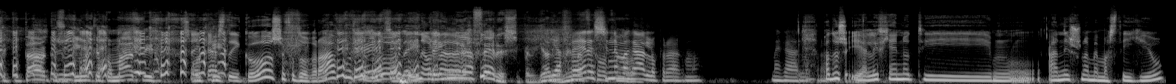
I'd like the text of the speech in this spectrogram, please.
σε κοιτάω και σου κλείνω και το μάτι. Σε ότι- εικαστικό, σε φωτογράφους. Έτσι, εδώ, είναι όλα- είναι η αφαίρεση, παιδιά. Η δεν αφαίρεση αυτό είναι το- μεγάλο πράγμα. Μεγάλο πράγμα. Πάντως η αλήθεια είναι ότι μ, αν ήσουν με μαστίγιο,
